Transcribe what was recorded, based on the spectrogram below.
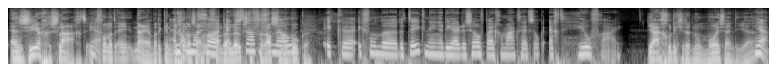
En zeer geslaagd. Ik Ja. vond het, een, nou ja, wat ik in het begin al zei, een van eh, de leukste verrassende vermelden, boeken. Ik, ik vond de, de tekeningen die hij er zelf bij gemaakt heeft ook echt heel fraai. Ja, goed dat je dat noemt. Mooi zijn die, hè? Ja.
